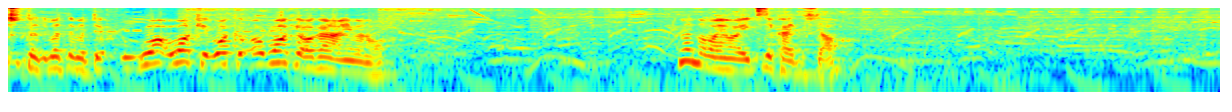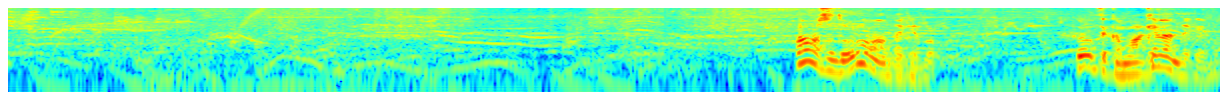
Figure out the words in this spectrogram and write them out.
ちょっと待って待って、わ、わけ、わけ、わけわからん、今の。なんでお前は1で帰ってきた？あの人どうなんだけど？どうってか負けなんだけど？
